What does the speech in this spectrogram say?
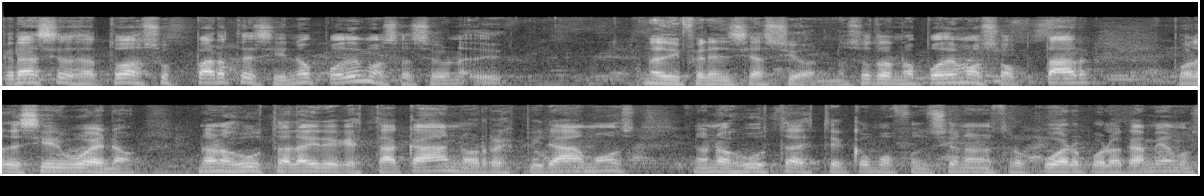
gracias a todas sus partes y no podemos hacer una, diferenciación. Nosotros no podemos optar por decir, bueno, no nos gusta el aire que está acá, no respiramos, no nos gusta este, cómo funciona nuestro cuerpo, lo cambiamos.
